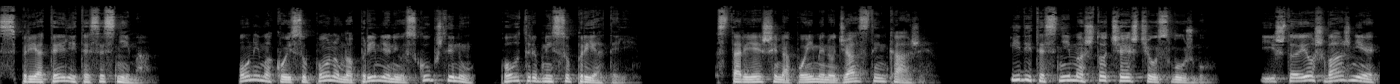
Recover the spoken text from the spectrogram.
Sprijateljite se s njima. Onima koji su ponovno primljeni u skupštinu potrebni su prijatelji. Starješina po imenu Justin kaže Idite s njima što češće u službu i što je još važnije,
